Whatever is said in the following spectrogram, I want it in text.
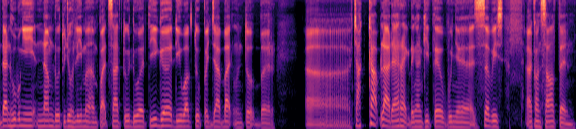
dan hubungi 62754123 di waktu pejabat untuk ber uh, cakap lah direct dengan kita punya service uh, consultant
